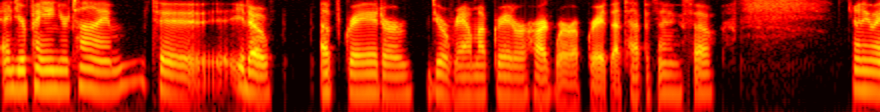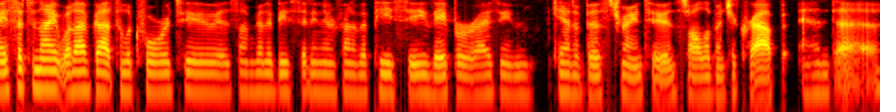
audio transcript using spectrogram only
and you're paying your time to, you know, upgrade or do a RAM upgrade or hardware upgrade, that type of thing. So, anyway, so tonight, what I've got to look forward to is I'm going to be sitting in front of a PC, vaporizing cannabis, trying to install a bunch of crap, and uh,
